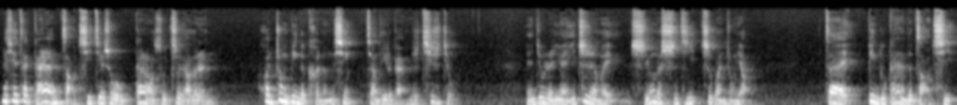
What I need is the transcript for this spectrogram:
那些在感染早期接受干扰素治疗的人，患重病的可能性降低了百分之七十九。研究人员一致认为，使用的时机至关重要。在病毒感染的早期，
